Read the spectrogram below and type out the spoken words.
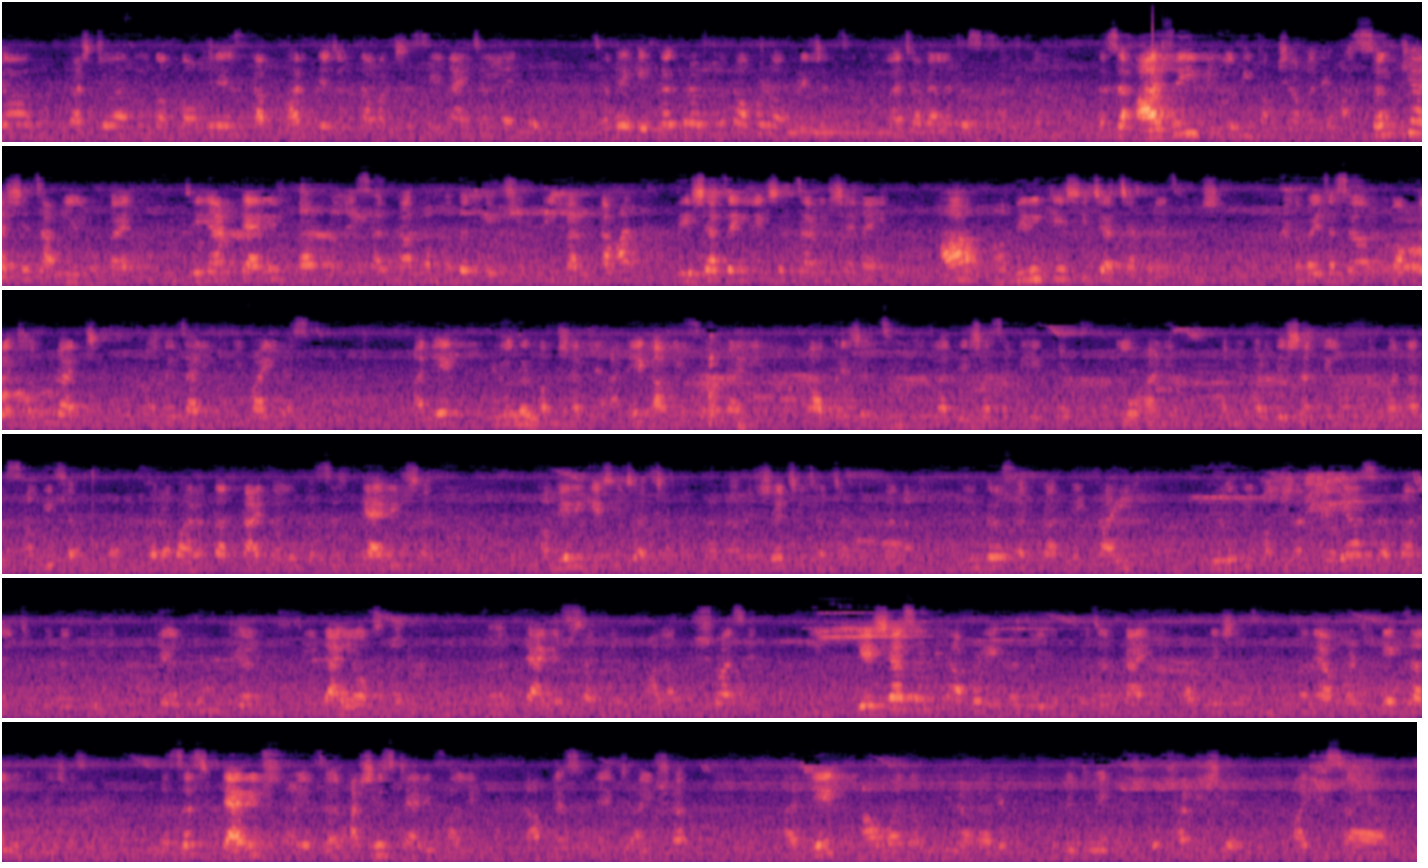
राष्ट्रवादी का काँग्रेस का भारतीय जनता पक्ष सेना ह्याच्याला नाही सगळे एकत्र मिळून आपण ऑपरेशन सिंधूरला जगाला जसं सांगितलं. तसं आजही विरोधी पक्षामध्ये असंख्य असे चांगले लोक आहेत जे या टॅरिफ बॉम्बमध्ये सरकारला मदत करू शकतील कारण का? हा देशाचा इलेक्शनचा विषय नाही हा अमेरिकेशी चर्चा करायचा विषय. त्यामुळे जसं डॉक्टर धनुराजची खूप मदत झाली तुम्ही पाहिलं असेल. अनेक विरोधी पक्षातले अनेक आम्ही सहकारी ऑपरेशन सिंधूरला देशासाठी एकवट होतो आणि आम्ही परदेशात गेलो लोकांना सांगितलं खरं भारतात काय झालं तसंच टॅरिफसाठी अमेरिकेशी चर्चा करताना रशियाची चर्चा करताना केंद्र सरकारने काही विरोधी पक्षात या सरकारची मदत केली टिअर टू टिअर थ्री डायलॉग्समध्ये तर टॅरिफसाठी मला विश्वास आहे देशासाठी आपण एकत्र येऊ. त्याच्यात काय ऑपरेशन सिंधूमध्ये आपण एक झालो होतो देशासाठी. तसंच टॅरिफमुळे जर असेच टॅरिफ आले तर आपल्या सगळ्यांच्या आयुष्यात अनेक आव्हानं उभी राहणार आहेत. म्हणजे तो एक मोठा विषय आहे. माझी सा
